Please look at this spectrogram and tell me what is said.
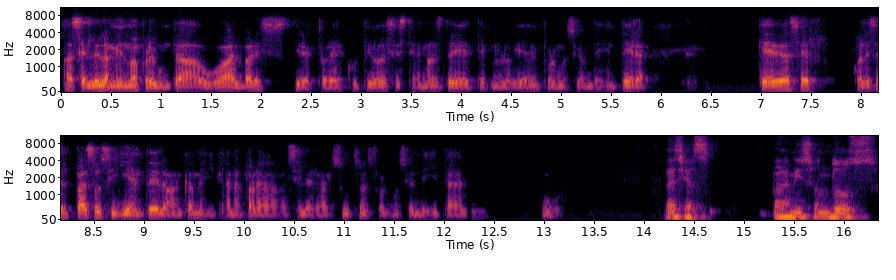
hacerle la misma pregunta a Hugo Álvarez, director ejecutivo de Sistemas de Tecnología de Información de Gentera. ¿Qué debe hacer ¿Cuál es el paso siguiente de la banca mexicana para acelerar su transformación digital, Hugo? Gracias. Para mí son dos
